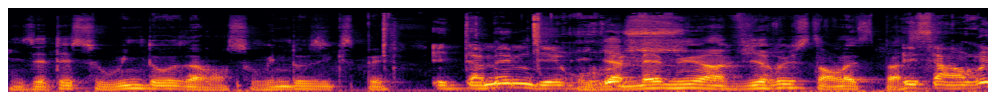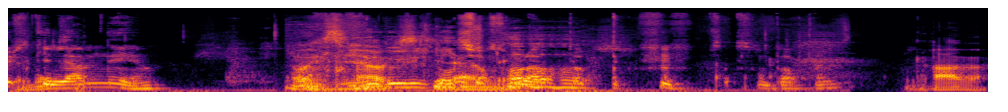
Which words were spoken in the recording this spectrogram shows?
Ils étaient sous Windows avant, sous Windows XP. Et t'as même des Russes. Il y a même eu un virus dans l'espace. Et c'est un Russe qui l'a amené, hein. Ouais, c'est un russe qui l'a amené. Sur laptop. Sur son portable. Grave.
